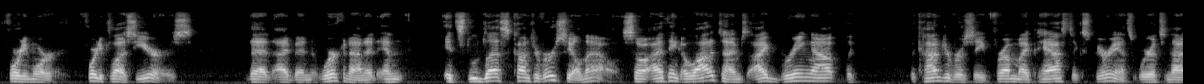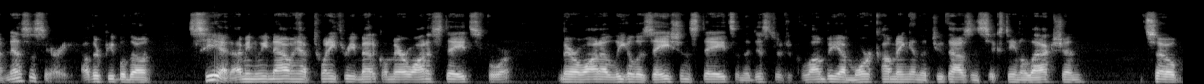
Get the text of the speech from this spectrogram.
40 more, 40 plus years that I've been working on it, and it's less controversial now. So I think a lot of times I bring out the, the controversy from my past experience where it's not necessary. Other people don't see it. I mean, we now have 23 medical marijuana states for marijuana legalization states in the District of Columbia, more coming in the 2016 election. So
